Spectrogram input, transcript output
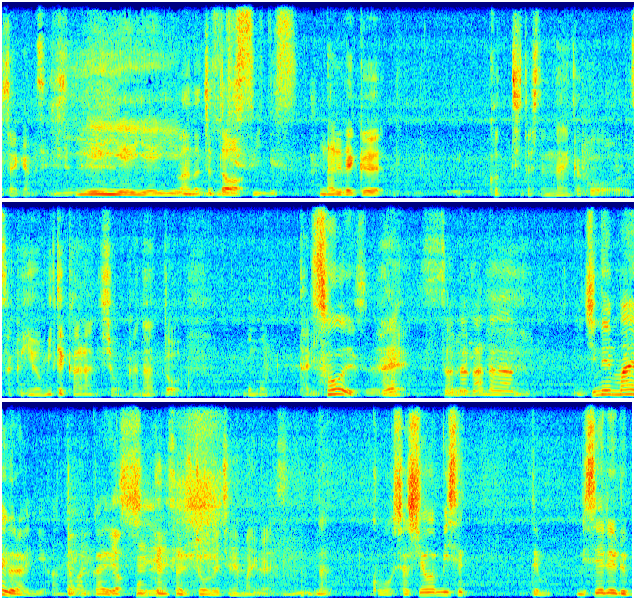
申し訳ありませんいえいえ、まああのちょっとなるべくこっちとしても何かこう作品を見てからにしようかなと思ったり。そうですよね、はい。なんだかんだ1年前ぐらいに会ったばっかりいやですし。本当にそうです。ちょうど1年前ぐらいです。なこう写真を見せて見せれる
